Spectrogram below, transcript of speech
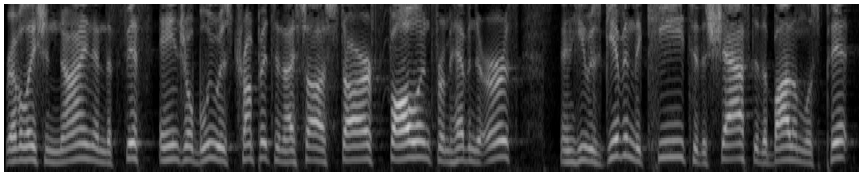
Revelation 9 And the fifth angel blew his trumpet, and I saw a star fallen from heaven to earth, and he was given the key to the shaft of the bottomless pit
